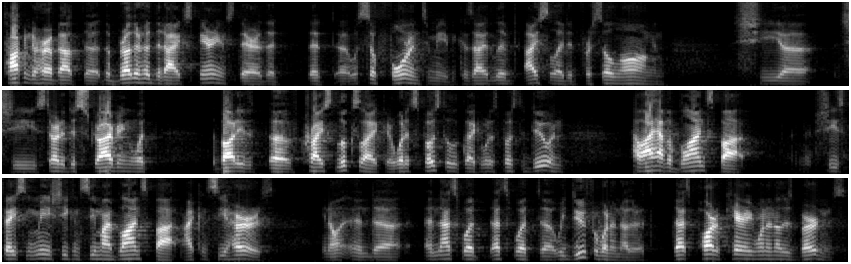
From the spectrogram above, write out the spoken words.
talking to her about the, the brotherhood that I experienced there that, that uh, was so foreign to me because I had lived isolated for so long. And she, uh, she started describing what the body of Christ looks like, or what it's supposed to look like, or what it's supposed to do, and how I have a blind spot. If she's facing me, she can see my blind spot. I can see hers. You know, and, uh, and that's what, that's what uh, we do for one another. That's part of carrying one another's burdens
